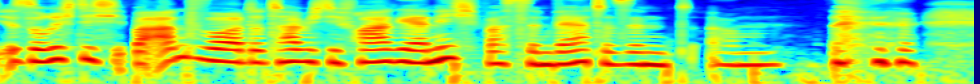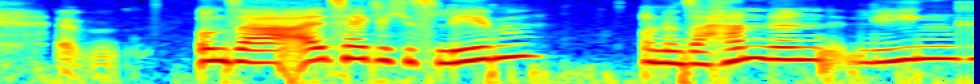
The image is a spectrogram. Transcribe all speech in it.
die, so richtig beantwortet habe ich die Frage ja nicht, was denn Werte sind. Ähm, unser alltägliches Leben und unser Handeln liegen,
